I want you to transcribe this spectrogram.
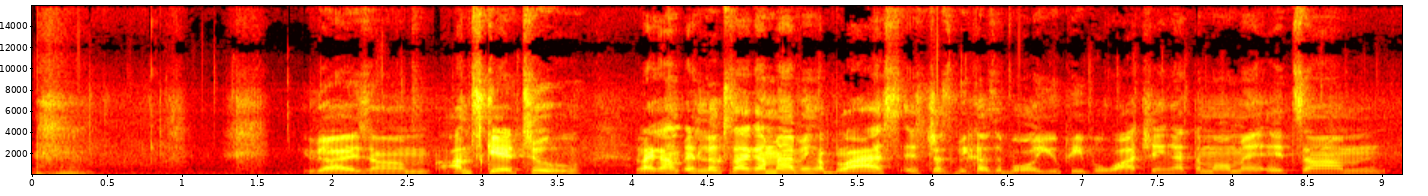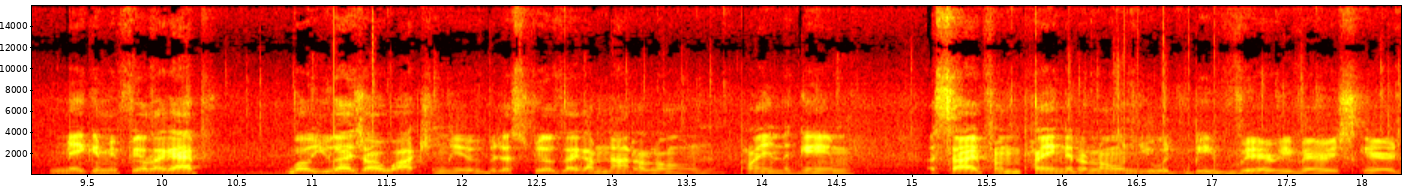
you guys, um, I'm scared too. Like I'm, it looks like I'm having a blast. It's just because of all you people watching at the moment. It's um making me feel like I've, well, you guys are watching me. It just feels like I'm not alone playing the game. Aside from playing it alone, you would be very, very scared,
